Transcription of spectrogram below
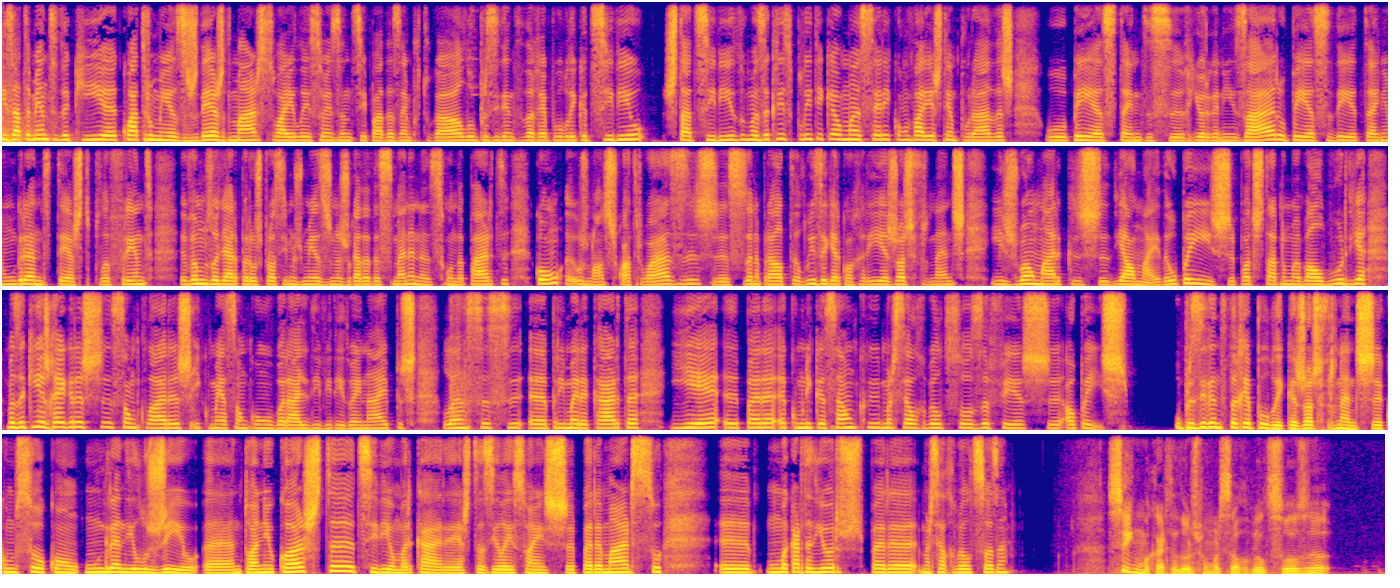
Exatamente daqui a quatro meses, 10 de março, há eleições antecipadas em Portugal. O Presidente da República decidiu está decidido, mas a crise política é uma série com várias temporadas. O PS tem de se reorganizar, o PSD tem um grande teste pela frente. Vamos olhar para os próximos meses na jogada da semana, na segunda parte, com os nossos quatro ases, Susana Peralta, Luísa Guiar Conraria, Jorge Fernandes e João Marques de Almeida. O país pode estar numa balbúrdia, mas aqui as regras são claras e começam com o baralho dividido em naipes. Lança-se a primeira carta e é eh, para a comunicação que Marcelo Rebelo de Sousa fez eh, ao país. O Presidente da República, Jorge Fernandes, eh, começou com um grande elogio a António Costa, decidiu marcar estas eleições para março. Eh, uma carta de ouros para Marcelo Rebelo de Sousa? Sim, uma carta de ouros para Marcelo Rebelo de Sousa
